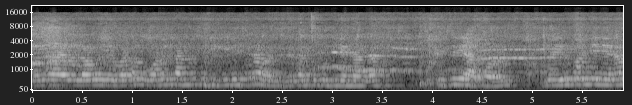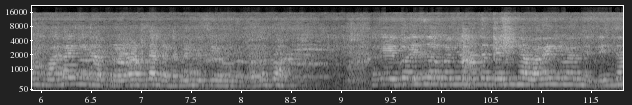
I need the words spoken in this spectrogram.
வெங்காயம் எல்லாம் கொஞ்சம் வதங்க உடனே கண்டு குட்டிக்கு நித்திரா வந்தது. கண்டு குட்டிக்கு நாங்கள் விசிறி ஆக்கணும் இப்போ இது கொஞ்சம் நேரம் வதங்கின அப்புறம் அடுத்த கட்ட வெந்து செய்யணும் இப்போ இது கொஞ்சம் வந்து வெளியில வதங்கி வந்துட்டு இந்த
